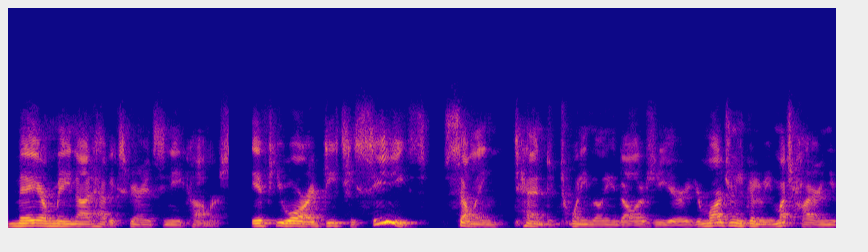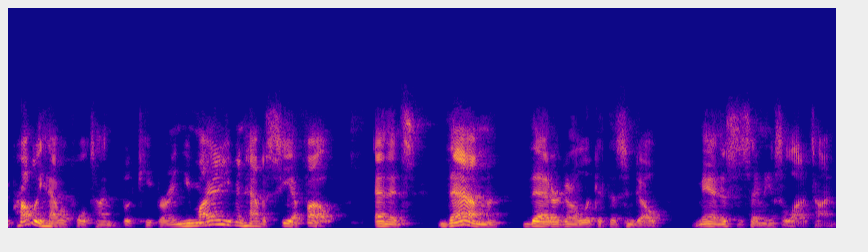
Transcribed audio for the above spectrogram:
may or may not have experience in e-commerce. If you are a DTC selling 10 to 20 million dollars a year, your margin is going to be much higher and you probably have a full-time bookkeeper and you might even have a CFO. And it's them that are going to look at this and go, man, this is saving us a lot of time.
